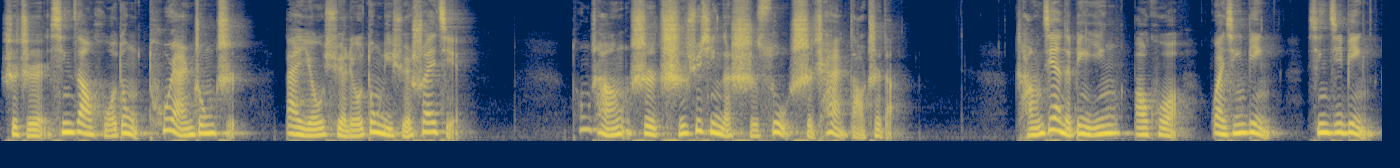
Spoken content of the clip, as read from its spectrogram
是指心脏活动突然终止，伴有血流动力学衰竭，通常是持续性的室速室颤导致的。常见的病因包括冠心病、心肌病、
